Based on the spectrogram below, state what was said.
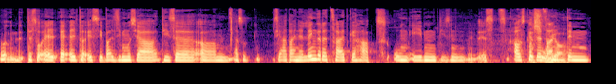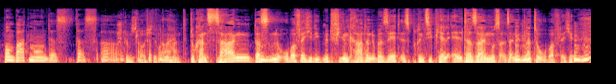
Desto äl älter ist sie, weil sie muss ja diese, ähm, also sie hat eine längere Zeit gehabt, um eben diesen, ist ausgesetzt so, an dem Bombardement, das, das äh, Stimmt, stattgefunden hat. Du kannst sagen, dass mhm. eine Oberfläche, die mit vielen Kratern übersät ist, prinzipiell älter sein muss als eine mhm. glatte Oberfläche. Mhm.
